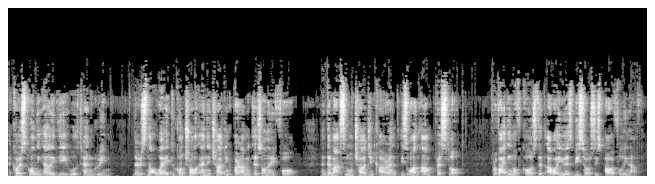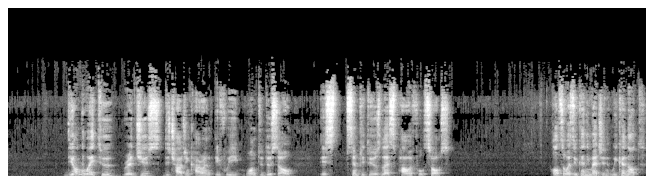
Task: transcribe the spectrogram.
a corresponding LED will turn green. There is no way to control any charging parameters on A4 and the maximum charging current is 1 amp per slot, providing of course that our USB source is powerful enough. The only way to reduce the charging current if we want to do so is simply to use less powerful source. Also, as you can imagine, we cannot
